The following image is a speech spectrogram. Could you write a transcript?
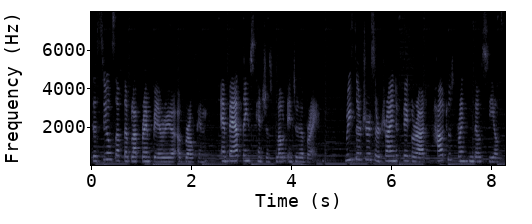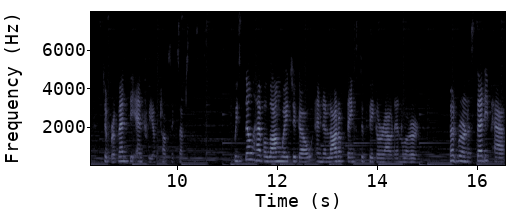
the seals of the blood-brain barrier are broken and bad things can just float into the brain. Researchers are trying to figure out how to strengthen those seals to prevent the entry of toxic substances. We still have a long way to go and a lot of things to figure out and learn, but we're on a steady path,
